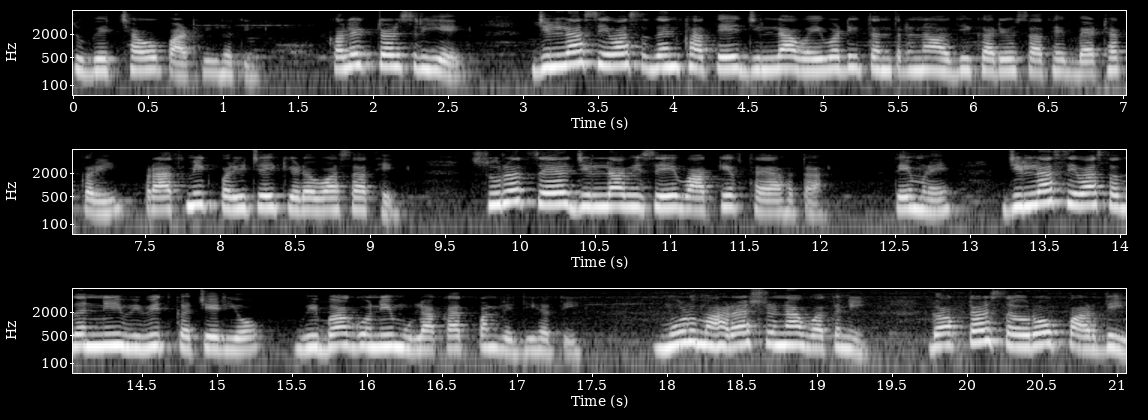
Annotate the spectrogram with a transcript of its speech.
શુભેચ્છાઓ પાઠવી હતી. કલેક્ટરશ્રીએ જિલ્લા સેવા સદન ખાતે જિલ્લા વહીવટીતંત્રના અધિકારીઓ સાથે બેઠક કરી પ્રાથમિક પરિચય કેળવવા સાથે સુરત શહેર જિલ્લા વિશે વાકેફ થયા હતા. તેમણે જિલ્લા સેવા સદનની વિવિધ કચેરીઓ, વિભાગોની મુલાકાત પણ લીધી હતી. મૂળ મહારાષ્ટ્રના વતની ડૉક્ટર સૌરભ પારધી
